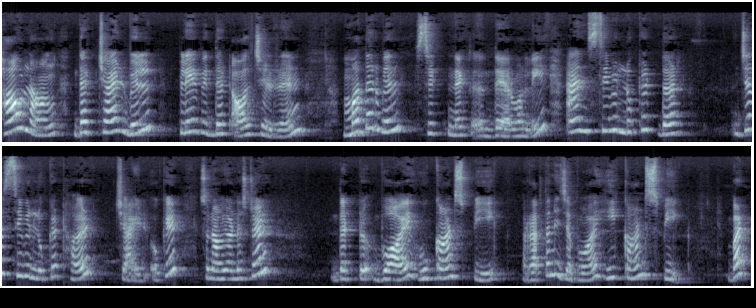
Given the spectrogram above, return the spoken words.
How long that child will play with that all children mother will sit next there only and she will look at there just she will look at her child okay so now you understand that boy who can't speak, Ratan is a boy, he can't speak. But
